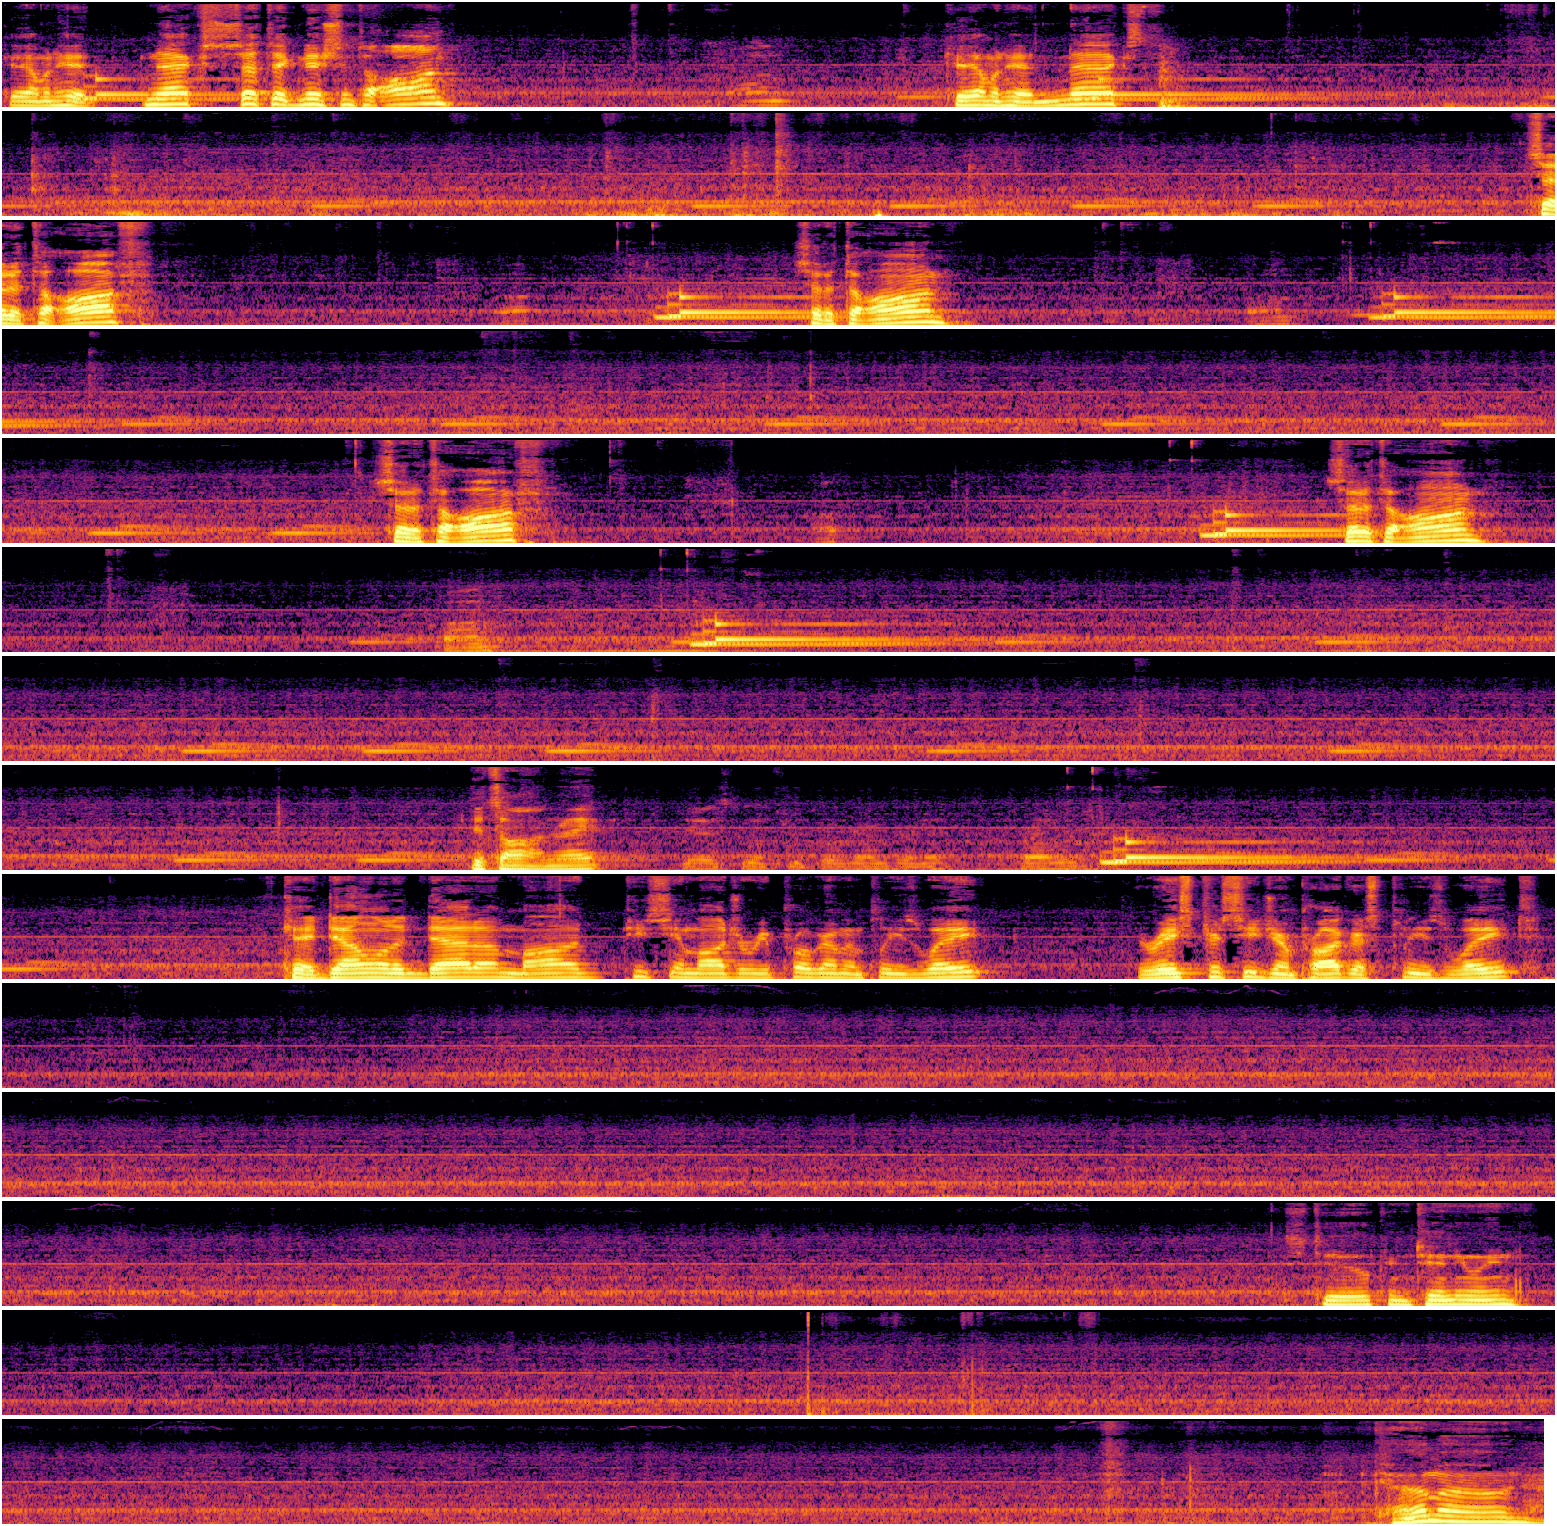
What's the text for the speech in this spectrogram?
Okay, I'm gonna hit next. Set the ignition to on. Okay, I'm gonna hit next. Set it to off. Set it to on. Set it to off. Set it to on. It's on, right? Yeah, it's going through programs right now. Okay, downloaded data, mod, PCM module reprogramming, please wait. Erase procedure in progress, please wait. Still continuing. Come on.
